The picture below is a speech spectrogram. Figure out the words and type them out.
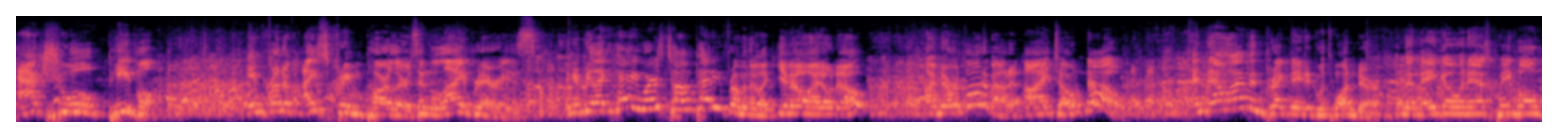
actual people in front of ice cream parlors and libraries. And you'd be like, hey, where's Tom Petty from? And they're like, you know, I don't know. I've never thought about it. I don't know. And now I'm impregnated with wonder. And then they go and ask people.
